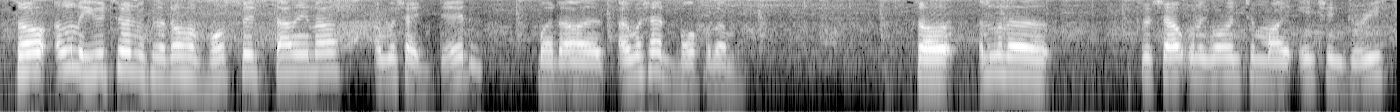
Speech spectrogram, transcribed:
So I'm gonna U-turn because I don't have Volt Switch sadly enough. I wish I did, but uh, I wish I had both of them. So I'm gonna switch out when I go into my Ancient Grease.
